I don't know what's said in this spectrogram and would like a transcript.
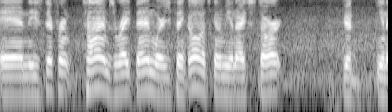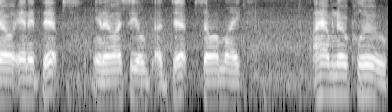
and these different times right then where you think, oh, it's going to be a nice start good, you know, and it dips. You know, I see a, a dip, so I'm like, I have no clue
